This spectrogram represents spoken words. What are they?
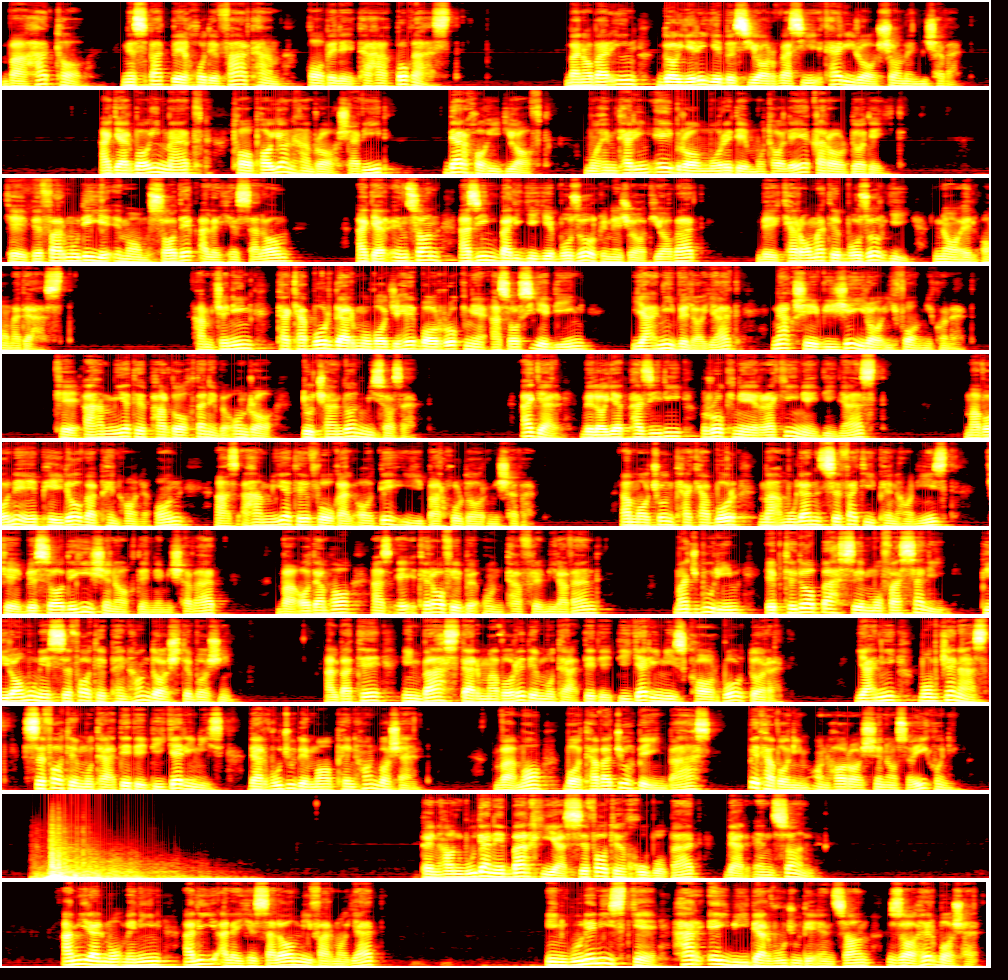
و حتی نسبت به خود فرد هم قابل تحقق است. بنابراین دایره بسیار وسیعتری را شامل می شود. اگر با این متن تا پایان همراه شوید در خواهید یافت مهمترین عیب را مورد مطالعه قرار داده اید که به فرموده امام صادق علیه السلام اگر انسان از این بلیه بزرگ نجات یابد به کرامت بزرگی نائل آمده است همچنین تکبر در مواجهه با رکن اساسی دین یعنی ولایت نقش ویژه‌ای را ایفا می کند که اهمیت پرداختن به آن را دوچندان می سازد. اگر ولایت پذیری رکن رکین دین است موانع پیدا و پنهان آن از اهمیت فوق العاده ای برخوردار می شود. اما چون تکبر معمولا صفتی پنهانی است که به سادگی شناخته نمی شود و آدمها از اعتراف به آن تفره می روند، مجبوریم ابتدا بحث مفصلی پیرامون صفات پنهان داشته باشیم. البته این بحث در موارد متعدد دیگری نیز کاربرد دارد. یعنی ممکن است صفات متعدد دیگری نیز در وجود ما پنهان باشند و ما با توجه به این بحث بتوانیم آنها را شناسایی کنیم. پنهان بودن برخی از صفات خوب و بد در انسان امیر المؤمنین علی علیه السلام میفرماید این گونه نیست که هر عیبی در وجود انسان ظاهر باشد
